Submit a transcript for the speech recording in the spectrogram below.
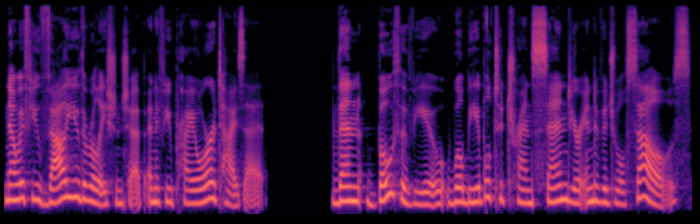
Now, if you value the relationship and if you prioritize it, then both of you will be able to transcend your individual selves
